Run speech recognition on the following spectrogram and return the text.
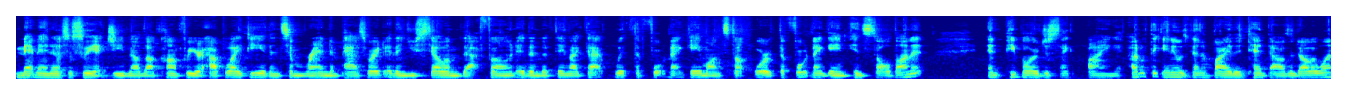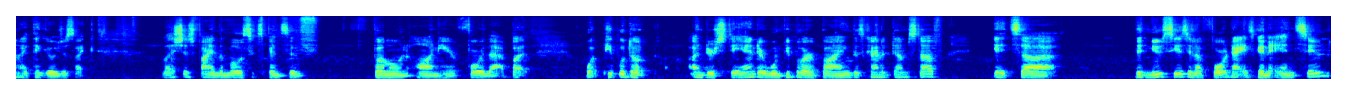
mattmanosically at gmail.com for your Apple ID and then some random password. And then you sell them that phone and then the thing like that with the Fortnite game on stuff or the Fortnite game installed on it. And people are just like buying it. I don't think anyone's going to buy the $10,000 one. I think it was just like, let's just find the most expensive phone on here for that. But what people don't understand or when people are buying this kind of dumb stuff, it's uh the new season of Fortnite is going to end soon,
